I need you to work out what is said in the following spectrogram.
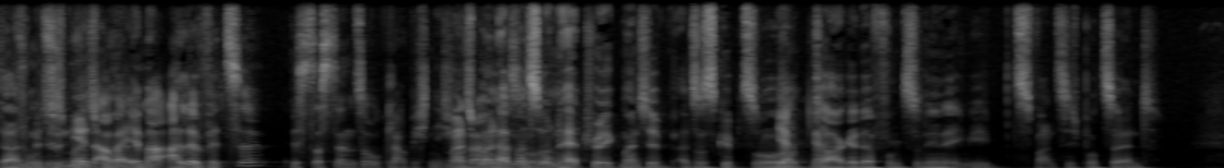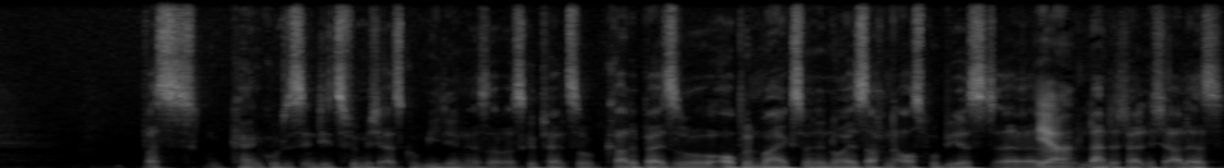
dann Funktionieren aber immer alle Witze? Ist das denn so? Glaube ich nicht. Manchmal oder? hat man Also- so einen Hattrick, manche, also es gibt so Ja. Tage, da funktionieren irgendwie 20 Prozent. Was kein gutes Indiz für mich als Comedian ist, aber es gibt halt so, gerade bei so Open Mics, wenn du neue Sachen ausprobierst, äh, landet halt nicht alles.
